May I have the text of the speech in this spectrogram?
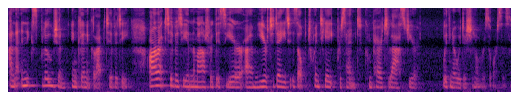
and an explosion in clinical activity. Our activity in the Mater this year, um, year to date, is up 28% compared to last year with no additional resources.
